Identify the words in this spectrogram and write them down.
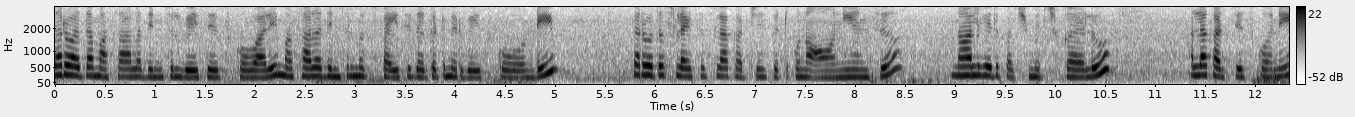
తర్వాత మసాలా దినుసులు వేసేసుకోవాలి. మసాలా దినుసులు మీకు స్పైసీ తగ్గట్టు మీరు వేసుకోండి. తర్వాత స్లైసెస్లా కట్ చేసి పెట్టుకున్న ఆనియన్స్ నాలుగైదు పచ్చిమిరపకాయలు అలా కట్ చేసుకొని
